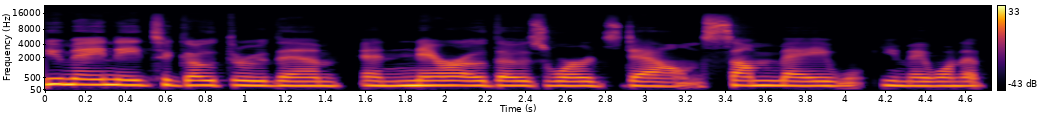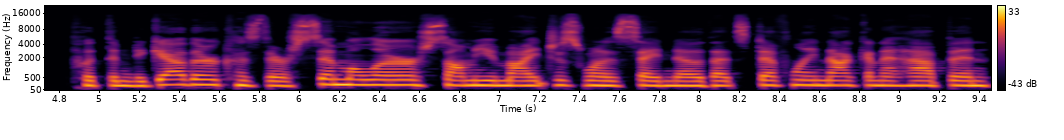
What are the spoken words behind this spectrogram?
you may need to go through them and narrow those words down. Some may, you may want to put them together because they're similar. Some you might just want to say, no, that's definitely not going to happen,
